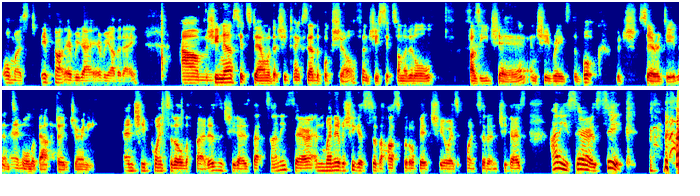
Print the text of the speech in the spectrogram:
almost if not every day every other day. Um, she now sits down with it. She takes it out of the bookshelf and she sits on a little fuzzy chair and she reads the book, which Sarah did, and it's and, all about her journey. and she points at all the photos and she goes, "That's Auntie Sarah." And whenever she gets to the hospital bit, she always points at it and she goes, "Auntie Sarah's sick."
